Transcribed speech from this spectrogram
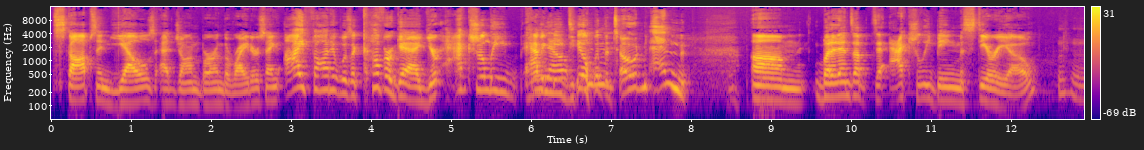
stops and yells at John Byrne, the writer, saying, I thought it was a cover gag. You're actually having no. me deal with the Toad Men. Um, but it ends up to actually being Mysterio, mm-hmm.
